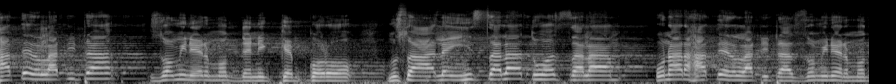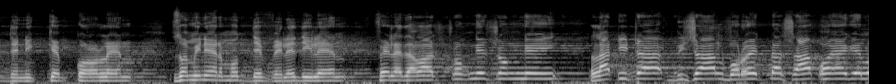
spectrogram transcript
হাতের লাঠিটা জমিনের মধ্যে নিক্ষেপ করো। মুসা আলাইহিসালাম ওনার হাতের লাঠিটা জমিনের মধ্যে নিক্ষেপ করলেন, জমিনের মধ্যে ফেলে দিলেন। ফেলে দেওয়ার সঙ্গে সঙ্গে লাঠিটা বিশাল বড় একটা সাপ হয়ে গেল।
